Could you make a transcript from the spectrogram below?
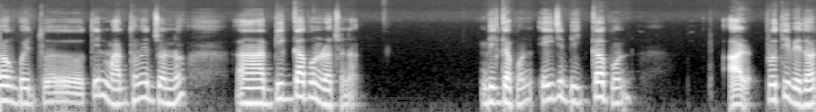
এবং বৈদ্যুতিন মাধ্যমের জন্য বিজ্ঞাপন রচনা। বিজ্ঞাপন, এই যে বিজ্ঞাপন আর প্রতিবেদন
